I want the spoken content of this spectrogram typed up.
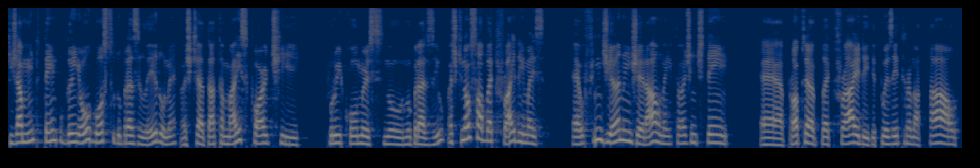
que já há muito tempo ganhou o gosto do brasileiro, né? Acho que é a data mais forte para o e-commerce no, no Brasil. Acho que não só a Black Friday, mas é, o fim de ano em geral, né? Então a gente tem é, a própria Black Friday, depois entra Natal.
